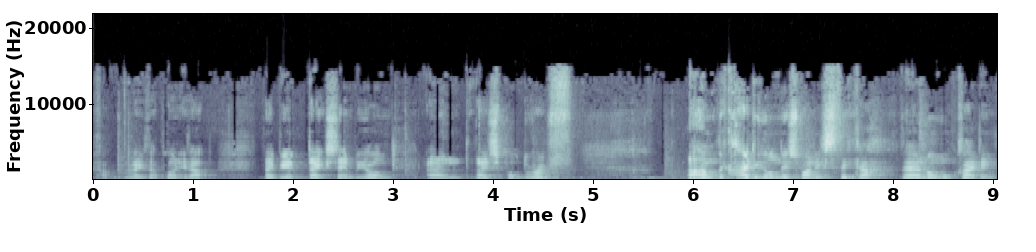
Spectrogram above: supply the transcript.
if I leave that pointed up they, be, they extend beyond and they support the roof. Um, the cladding on this one is thicker than normal cladding.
